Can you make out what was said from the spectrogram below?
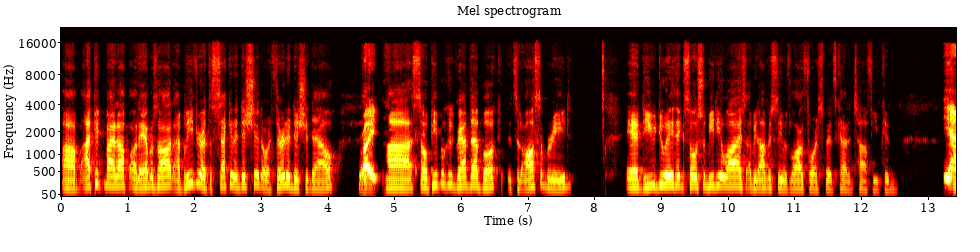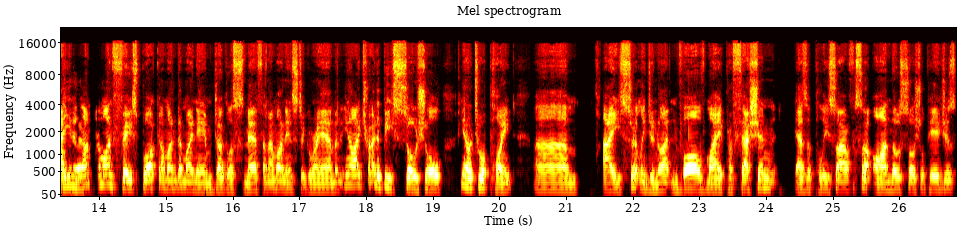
um, I picked mine up on Amazon. I believe you're at the second edition or third edition now. Right. Uh, so people could grab that book. It's an awesome read. And do you do anything social media wise? I mean, obviously with law enforcement, it's kind of tough. You can. Yeah, um, you know, I'm, I'm, on Facebook. I'm under my name, Douglas Smith, and I'm on Instagram. And, you know, I try to be social, you know, to a point. Um, I certainly do not involve my profession as a police officer on those social pages.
